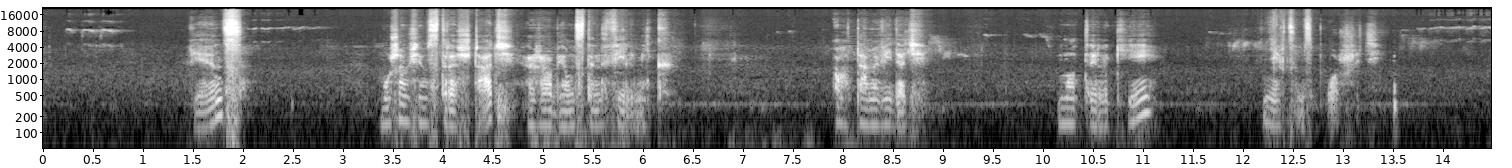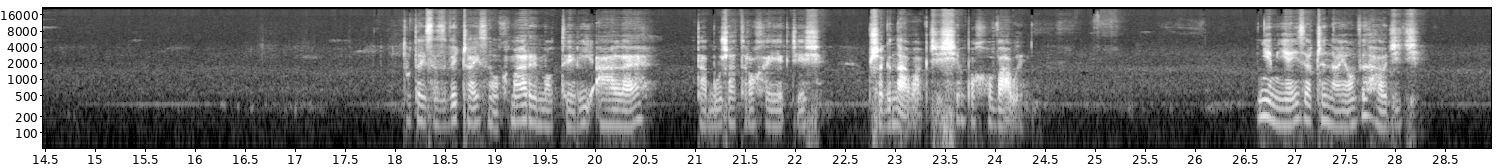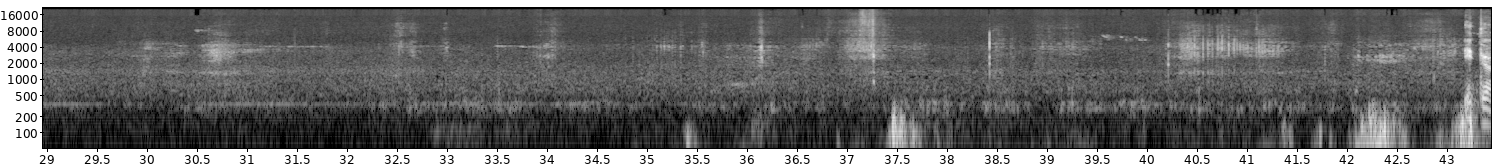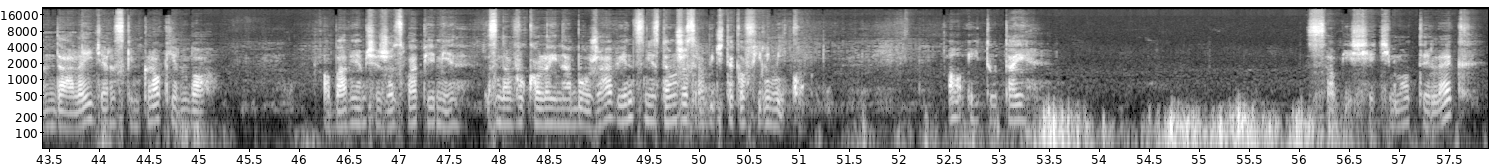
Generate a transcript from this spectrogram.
Więc muszę się streszczać, robiąc ten filmik. O, tam widać motylki. Nie chcę spłoszyć. Tutaj zazwyczaj są chmary motyli, ale ta burza trochę je gdzieś przegnała, gdzieś się pochowały. Niemniej zaczynają wychodzić. Idę dalej dziarskim krokiem, bo obawiam się, że złapie mnie znowu kolejna burza, więc nie zdążę zrobić tego filmiku. O, i tutaj sobie siedzi motylek.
